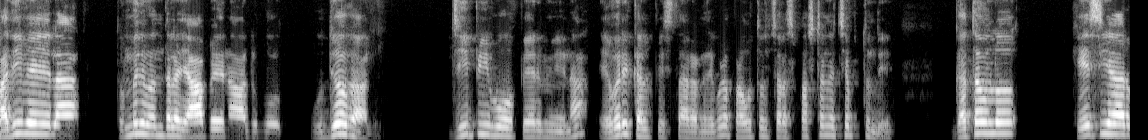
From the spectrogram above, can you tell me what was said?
10,954 ఉద్యోగాలు జీపీఓ పేరు మీద ఎవరికి కల్పిస్తారనేది కూడా ప్రభుత్వం చాలా స్పష్టంగా చెప్తుంది. గతంలో కేసీఆర్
